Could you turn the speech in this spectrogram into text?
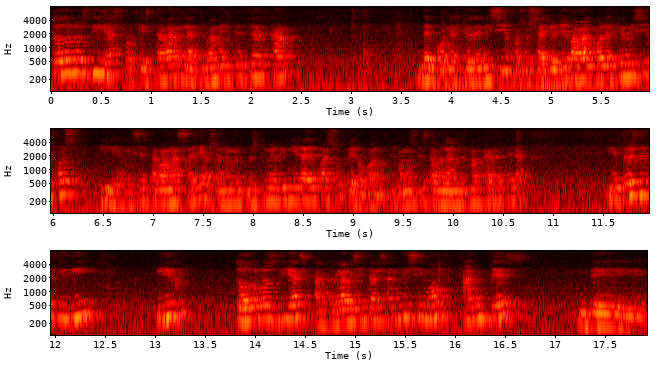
todos los días, porque estaba relativamente cerca del colegio de mis hijos. O sea, yo llegaba al colegio de mis hijos y Leganés estaba más allá. O sea, no, es que me viniera de paso, pero bueno, digamos que estaba en la misma carretera. Y entonces decidí ir todos los días a hacer la visita al Santísimo antes de,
